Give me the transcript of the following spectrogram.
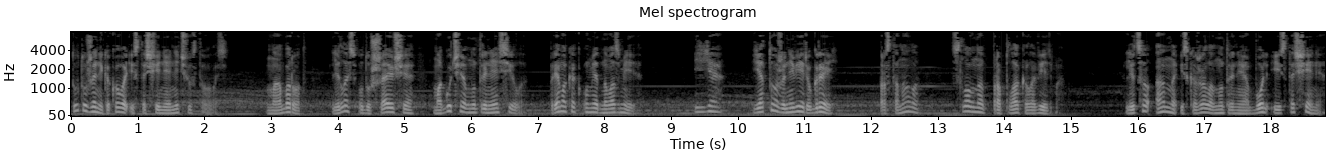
Тут уже никакого истощения не чувствовалось. Наоборот, лилась удушающая, могучая внутренняя сила, прямо как у медного змея. «И я... я тоже не верю, Грей!» Простонала, словно проплакала ведьма. Лицо Анны искажало внутренняя боль и истощение,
